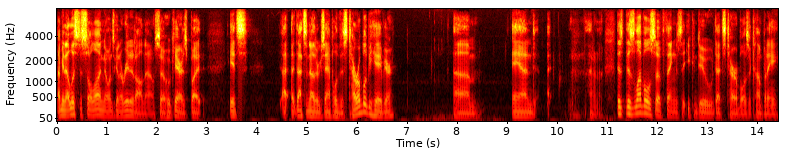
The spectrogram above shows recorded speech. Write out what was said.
I mean that list is so long, no one's going to read it all now, so who cares? But it's uh, that's another example of this terrible behavior. Um, and I, I don't know. There's there's levels of things that you can do that's terrible as a company,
